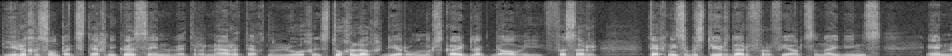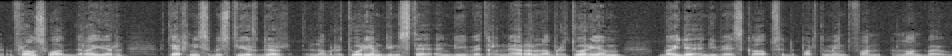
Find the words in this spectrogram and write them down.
dieregesondheidstegnikus en veterinêre tegnoloog is toegelig deur onderskeidelik Dawie Visser tegniese bestuurder vir veeartsenydiens en François Dreyer, tegniese bestuurder laboratoriumdienste in die veterinêre laboratorium beide in die Wes-Kaapse departement van landbou.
